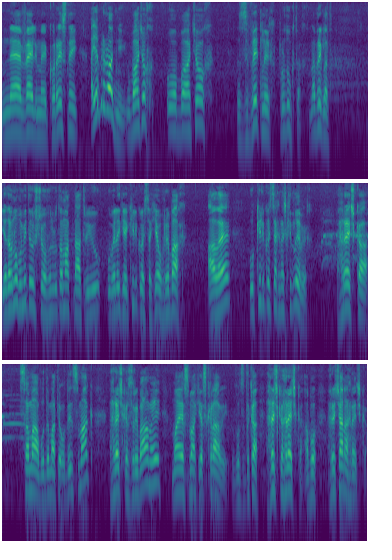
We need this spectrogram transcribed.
не вельми корисний, а є природній у багатьох, у багатьох звиклих продуктах. Наприклад, я давно помітив, що глютамат натрію у великих кількостях є в грибах, але у кількостях нешкідливих. Гречка сама буде мати один смак, гречка з грибами має смак яскравий. Тобто це така гречка-гречка або гречана гречка.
